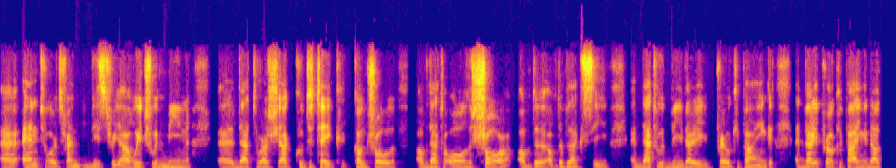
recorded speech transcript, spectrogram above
and towards Transnistria, which would mean uh, that Russia could take control of that whole shore of the of the Black Sea, and that would be very preoccupying and very preoccupying not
